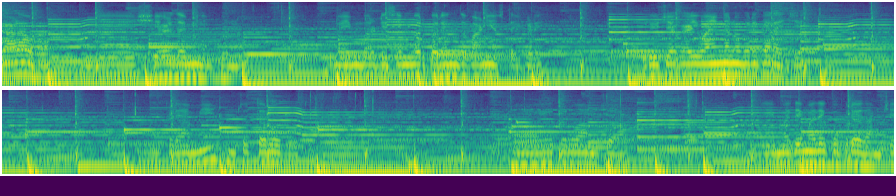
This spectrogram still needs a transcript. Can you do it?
गाळा हा म्हणजे शेळ जमीन आहे पूर्ण. नोव्हेंबर डिसेंबरपर्यंत पाणी असतं इकडे. पूर्वीच्या काळी वांगण वगैरे करायचे. मध्ये मध्ये कोपरे आहेत आमचे.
